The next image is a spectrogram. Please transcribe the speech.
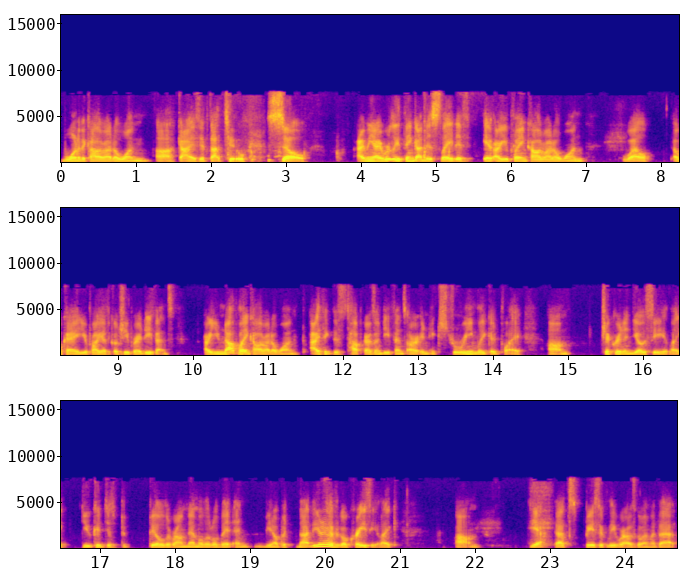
one of the Colorado one uh, guys, if not two. So, I mean, I really think on this slate, if, if are you playing Colorado one, well, okay, you probably have to go cheaper at defense. Are you not playing Colorado one? I think this top guys on defense are an extremely good play. Um, Chychrun and Josi, like you could just b- build around them a little bit, and you know, but not you don't have to go crazy. Like, um, yeah, that's basically where I was going with that.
